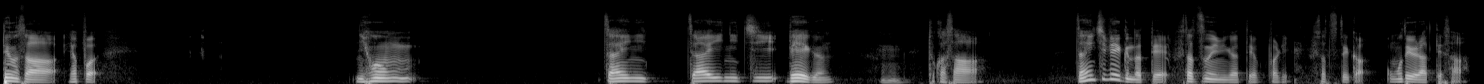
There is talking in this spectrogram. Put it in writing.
でもさやっぱ日本在日在日米軍うん。とかさ在日米軍だって2つの意味があってやっぱり。2つというか表裏あってさ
